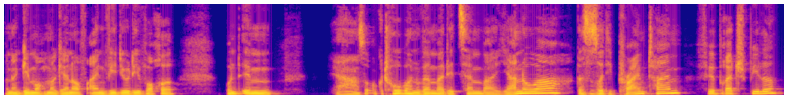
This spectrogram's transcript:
Und dann gehen wir auch mal gerne auf ein Video die Woche. Und im ja, so Oktober, November, Dezember, Januar. Das ist so die Primetime für Brettspiele.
